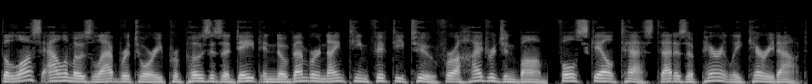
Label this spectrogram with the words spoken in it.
The Los Alamos Laboratory proposes a date in November 1952 for a hydrogen bomb, full-scale test that is apparently carried out.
